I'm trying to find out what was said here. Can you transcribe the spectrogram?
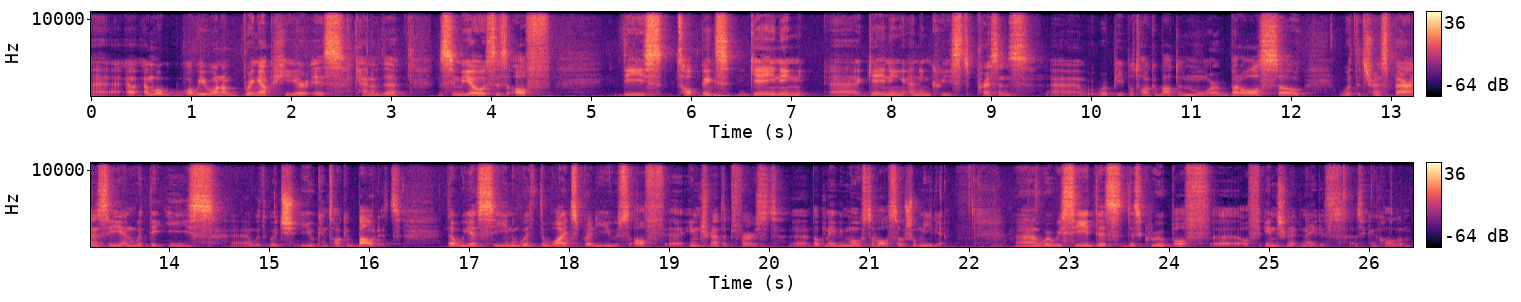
and what, what we want to bring up here is kind of the, the symbiosis of these topics gaining uh, gaining an increased presence uh, where people talk about them more, but also with the transparency and with the ease uh, with which you can talk about it that we have seen with the widespread use of uh, internet at first, uh, but maybe most of all social media. Uh, where we see this this group of of internet natives, as you can call them,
